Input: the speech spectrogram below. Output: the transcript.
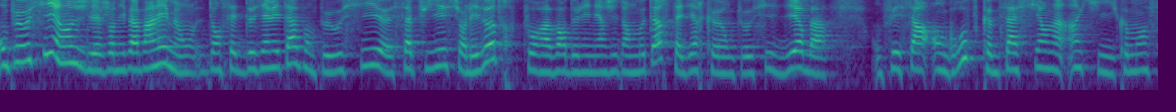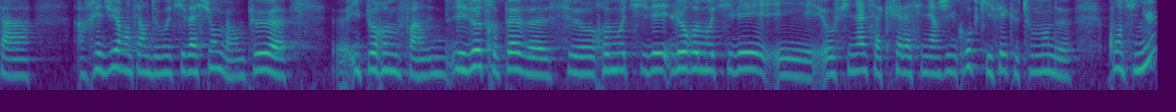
On peut aussi, hein, j'en ai pas parlé, mais dans cette deuxième étape, on peut aussi euh, s'appuyer sur les autres pour avoir de l'énergie dans le moteur. C'est-à-dire qu'on peut aussi se dire, bah, on fait ça en groupe, comme ça, si on a un qui commence à, réduire en termes de motivation, ben on peut, euh, il peut, enfin, les autres peuvent se remotiver, le remotiver, et au final, ça crée la synergie de groupe qui fait que tout le monde continue.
